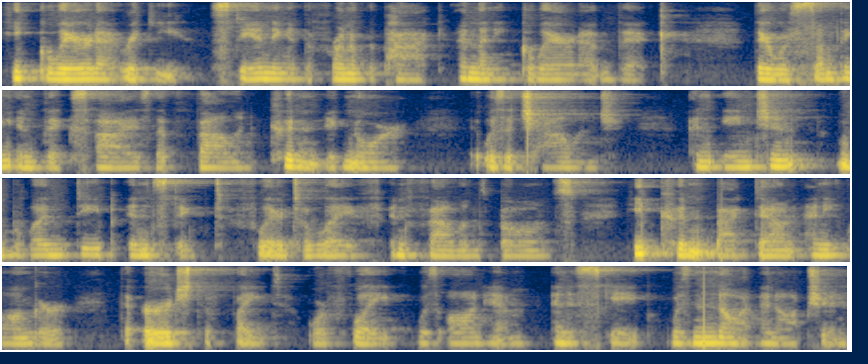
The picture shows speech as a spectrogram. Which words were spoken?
He glared at Ricky, standing at the front of the pack, and then he glared at Vic. There was something in Vic's eyes that Fallon couldn't ignore. It was a challenge. An ancient, blood deep instinct flared to life in Fallon's bones. He couldn't back down any longer. The urge to fight or flight was on him, and escape was not an option.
